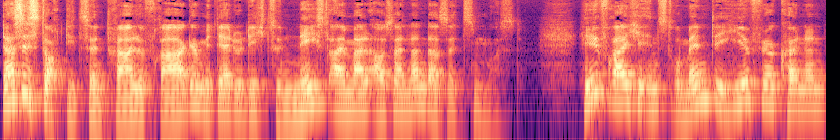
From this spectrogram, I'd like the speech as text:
Das ist doch die zentrale Frage, mit der du dich zunächst einmal auseinandersetzen musst. Hilfreiche Instrumente hierfür können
